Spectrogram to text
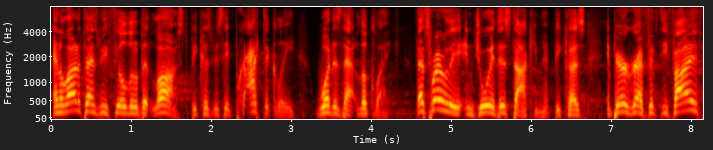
and a lot of times we feel a little bit lost because we say, practically, what does that look like? That's why I really enjoy this document because in paragraph 55,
